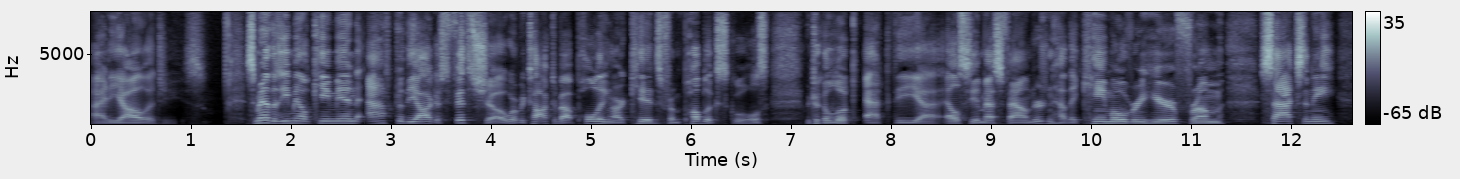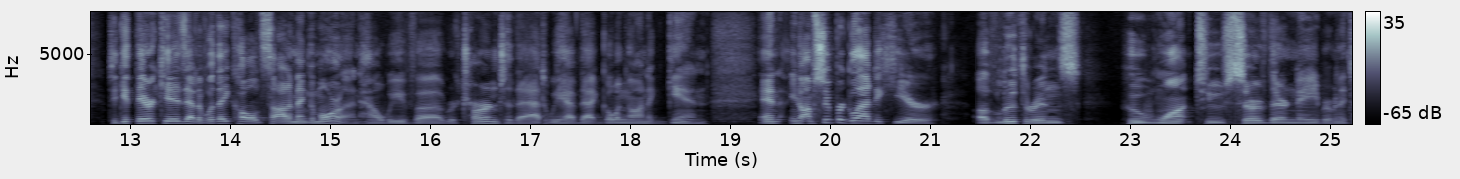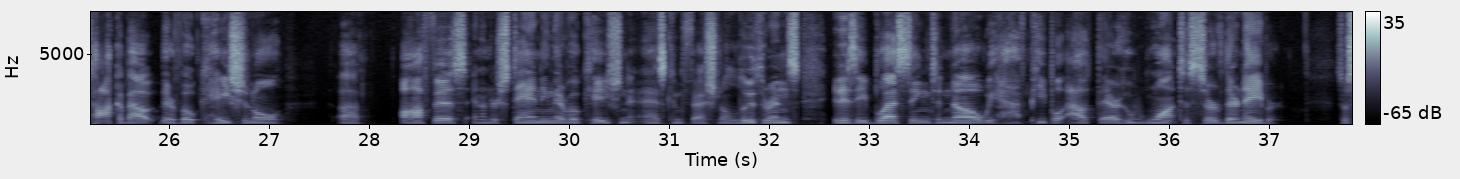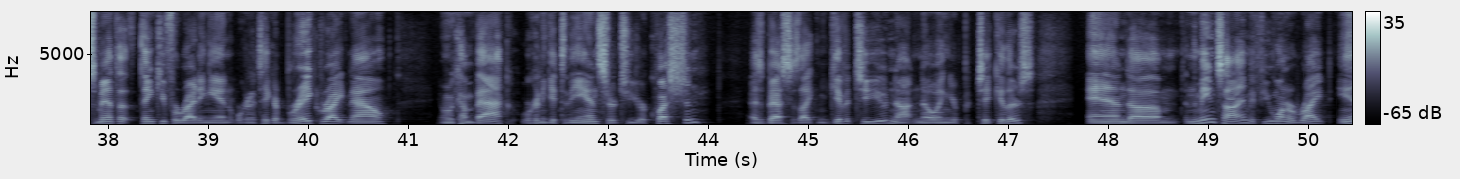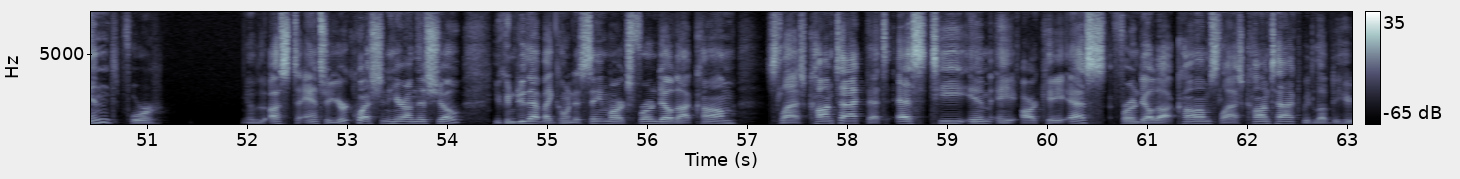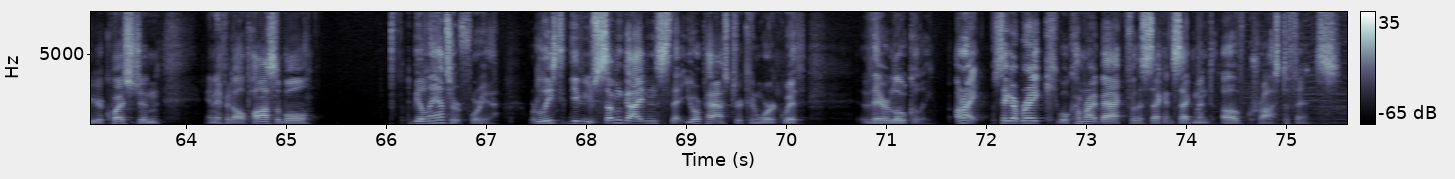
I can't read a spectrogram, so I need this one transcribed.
ideologies? Samantha's email came in after the August 5th show where we talked about pulling our kids from public schools. We took a look at the uh, LCMS founders and how they came over here from Saxony to get their kids out of what they called Sodom and Gomorrah and how we've uh, returned to that. We have that going on again. And, you know, I'm super glad to hear of Lutherans who want to serve their neighbor. When they talk about their vocational uh, office and understanding their vocation as confessional Lutherans. It is a blessing to know we have people out there who want to serve their neighbor. So, Samantha, thank you for writing in. We're going to take a break right now. And when we come back, we're going to get to the answer to your question as best as I can give it to you, not knowing your particulars. And um, in the meantime, if you want to write in for you know, us to answer your question here on this show, you can do that by going to stmarksferndale.com slash contact. That's S T M A R K S, ferndale.com slash contact. We'd love to hear your question. And if at all possible, to be able to answer it for you, or at least give you some guidance that your pastor can work with there locally. All right, let's take our break. We'll come right back for the second segment of Cross Defense.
